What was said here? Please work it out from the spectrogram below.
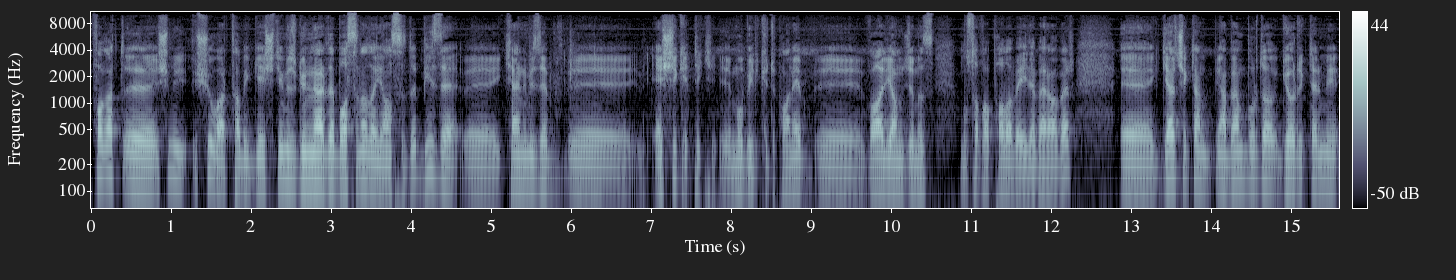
Fakat e, şimdi şu var tabii geçtiğimiz günlerde basına da yansıdı. Biz de e, kendimize e, eşlik ettik e, mobil kütüphane. E, vali amcamız Mustafa Pala Bey ile beraber. E, gerçekten ya ben burada gördüklerimi,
